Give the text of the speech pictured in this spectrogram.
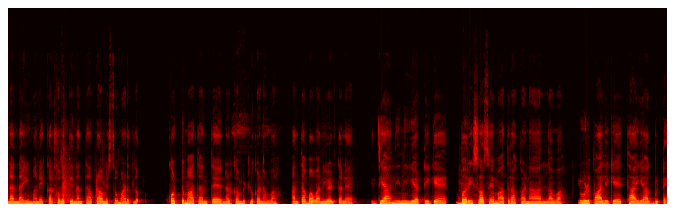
ನನ್ನ ಈ ಮನೆಗೆ ಕರ್ಕೊಬತ್ತೀನಂತ ಪ್ರಾಮಿಸು ಮಾಡಿದ್ಲು. ಕೊಟ್ಟು ಮಾತಂತೆ ನಡ್ಕೊಂಬಿಟ್ಲು ಕಣವ್ವ. ಅಂತ ಭವಾನಿ ಹೇಳ್ತಾಳೆ. ವಿದ್ಯಾ, ನೀನು ಈ ಅಟ್ಟಿಗೆ ಬರೀ ಸೊಸೆ ಮಾತ್ರ ಕಣ ಅಲ್ಲವ? ಇವಳು ಪಾಲಿಗೆ ತಾಯಿ ಆಗಿಬಿಟ್ಟೆ.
